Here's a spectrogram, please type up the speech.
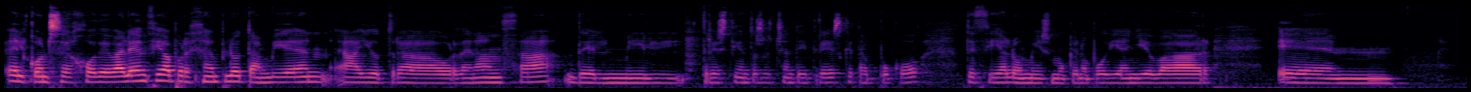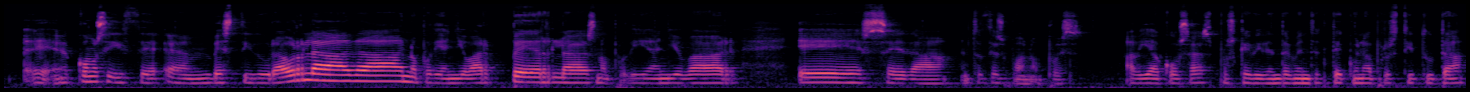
el Consejo de Valencia, por ejemplo, también hay otra ordenanza del 1383 que tampoco decía lo mismo, que no podían llevar, em, eh, ¿cómo se dice?, em, vestidura orlada, no podían llevar perlas, no podían llevar eh, seda. Entonces, bueno, pues había cosas pues que evidentemente que una prostituta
